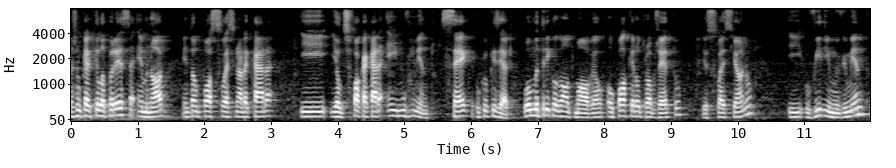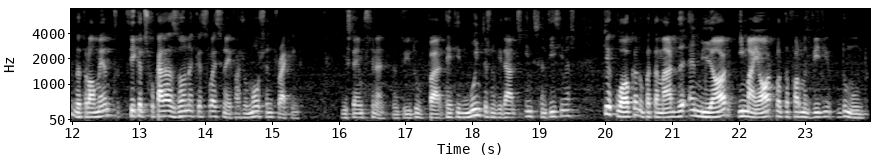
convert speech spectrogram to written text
mas não quero que ele apareça, é menor, então posso selecionar a cara e ele desfoca a cara em movimento. Segue o que eu quiser, ou a matrícula de um automóvel ou qualquer outro objeto, eu seleciono, e o vídeo em movimento, naturalmente, fica desfocado à zona que eu selecionei, faz o motion tracking. Isto é impressionante. Portanto, o YouTube tem tido muitas novidades interessantíssimas que a coloca no patamar de a melhor e maior plataforma de vídeo do mundo.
